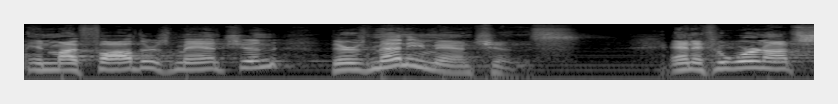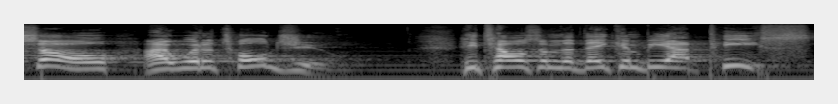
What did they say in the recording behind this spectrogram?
In my father's mansion, there's many mansions. And if it were not so, I would have told you. He tells them that they can be at peace.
